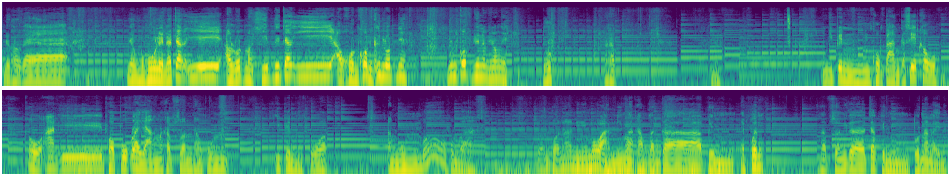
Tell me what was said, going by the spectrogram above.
เดี๋ยวเขาแก อย่างโมโหเลยนะจักอีเอารถมาคีบหรือจักอีเอาคนค้นขึ้นรถเนี่ยยุ่งกบอยู่นะพี่น้องเอ้ยดูนะครับนะอันนี้เป็นโครงการเกษตรเขาเขาอ่านอีพอปลูกหลายอย่างนะครับ ส่วนทางพุ่นอีเป็นพวกองุ่นบ่ผมว่าส่วนก่อนหน้านี้เมื่อวานนี้มาทำกันก็เป็นแอปเปิลนะครับส่วนนี้ก็จะเป็นต้นอะไรนะ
